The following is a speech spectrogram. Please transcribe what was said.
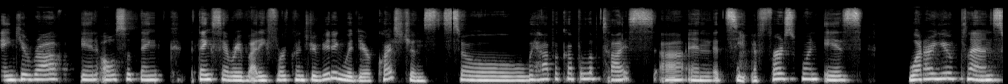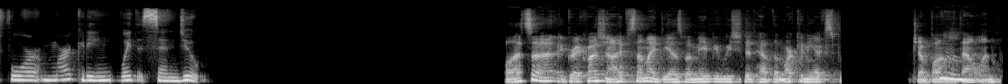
Thank you, Rob, and also thank thanks everybody for contributing with your questions. So we have a couple of ties, uh, and let's see. The first one is, what are your plans for marketing with Zendoo? Well, that's a, a, great question. I have some ideas, but maybe we should have the marketing expert jump on hmm. with that one.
